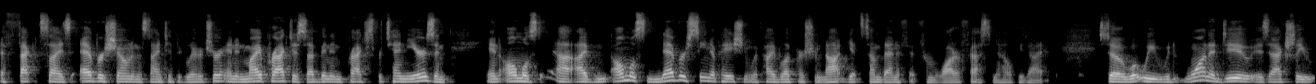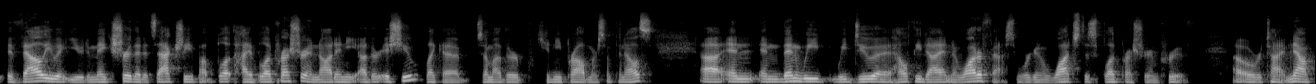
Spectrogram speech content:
effect size ever shown in the scientific literature. And in my practice, I've been in practice for 10 years and and almost uh, I've almost never seen a patient with high blood pressure not get some benefit from water fast and a healthy diet. So what we would want to do is actually evaluate you to make sure that it's actually about blood, high blood pressure and not any other issue like a some other kidney problem or something else. Uh, and and then we we do a healthy diet and a water fast, and we're going to watch this blood pressure improve uh, over time. Now,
